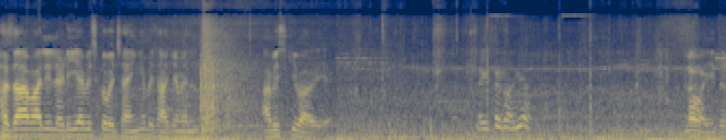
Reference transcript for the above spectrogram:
हज़ार वाली लड़ी है अब इसको बिछाएँगे बिछा के मिल अब इसकी बारी है। लाइटर गया? लो भाई तो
